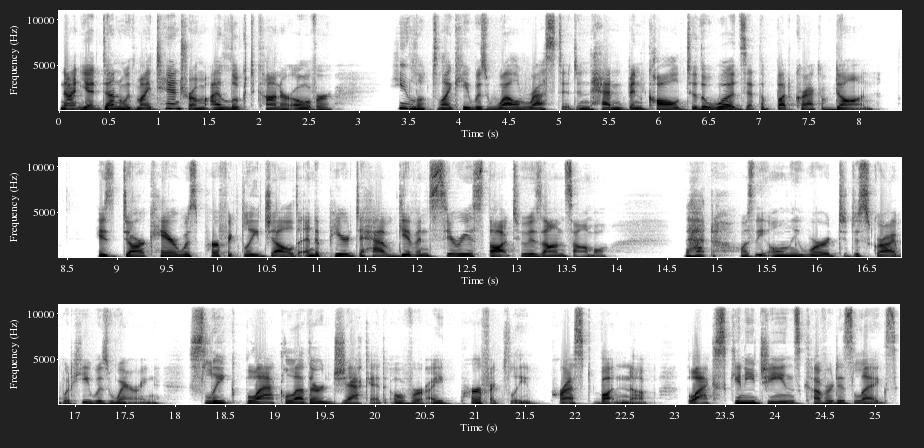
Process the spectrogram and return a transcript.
Not yet done with my tantrum, I looked Connor over. He looked like he was well rested and hadn't been called to the woods at the butt crack of dawn. His dark hair was perfectly gelled and appeared to have given serious thought to his ensemble. That was the only word to describe what he was wearing sleek black leather jacket over a perfectly pressed button up. Black skinny jeans covered his legs.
